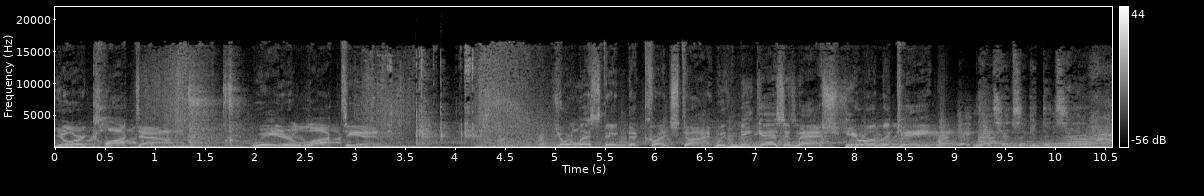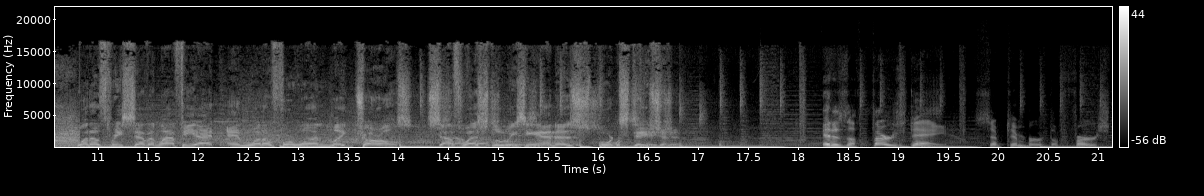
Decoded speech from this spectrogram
You're clocked out. We're locked in. You're listening to Crunch Time with Miguez and Mesh here on the game. 1037 Lafayette and 1041 Lake Charles, Southwest Louisiana's sports station. It is a Thursday, September the 1st,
